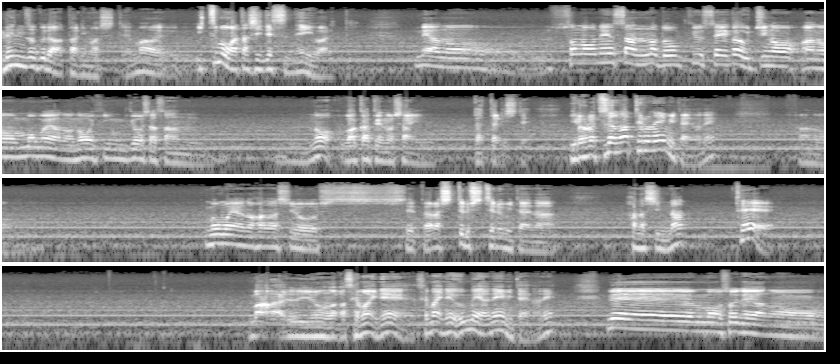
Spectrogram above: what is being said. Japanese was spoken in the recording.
連続で当たりましてまあいつも私ですね言われて。であのそのお姉さんの同級生がうちのあの桃屋の納品業者さんの若手の社員だったりしていろいろつながってるねみたいなね。あの桃屋の話をしてたら知ってる知ってるみたいな話になってて。まあ世の中狭いね。狭いね。運命やね。みたいなね。でもうそれであの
